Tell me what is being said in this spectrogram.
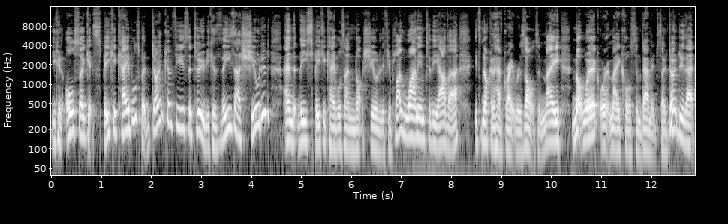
You can also get speaker cables, but don't confuse the two because these are shielded and these speaker cables are not shielded. If you plug one into the other, it's not going to have great results may not work or it may cause some damage. So don't do that.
